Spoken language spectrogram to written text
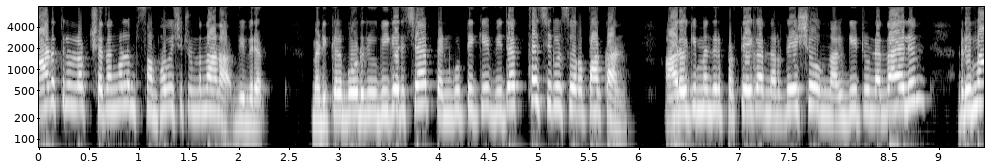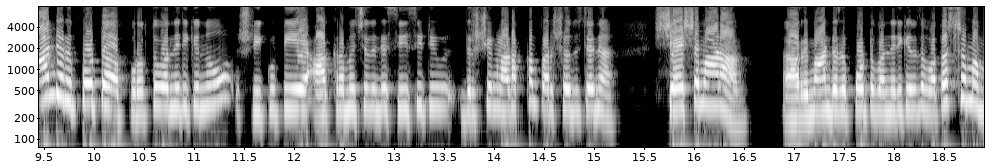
ആഴത്തിലുള്ള ക്ഷതങ്ങളും സംഭവിച്ചിട്ടുണ്ടെന്നാണ് വിവരം. മെഡിക്കൽ ബോർഡ് രൂപീകരിച്ച് പെൺകുട്ടിക്ക് വിദഗ്ധ ചികിത്സ ഉറപ്പാക്കാൻ ആരോഗ്യമന്ത്രി പ്രത്യേക നിർദ്ദേശവും നൽകിയിട്ടുണ്ട്. എന്തായാലും റിമാൻഡ് റിപ്പോർട്ട് പുറത്തു വന്നിരിക്കുന്നു. ശ്രീകുട്ടിയെ ആക്രമിച്ചതിന്റെ സി സി ടി വി ദൃശ്യങ്ങളടക്കം പരിശോധിച്ചതിന് ശേഷമാണ് റിമാൻഡ് റിപ്പോർട്ട് വന്നിരിക്കുന്നത്. വധശ്രമം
